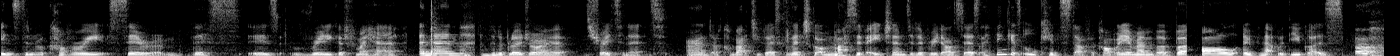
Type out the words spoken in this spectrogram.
instant recovery serum. This is really good for my hair. And then I'm to blow dry it, straighten it, and I'll come back to you guys because I just got a massive H&M delivery downstairs. I think it's all kids stuff, I can't really remember, but I'll open that with you guys. Oh,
